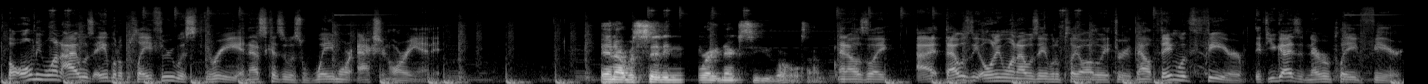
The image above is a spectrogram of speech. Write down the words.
The only one I was able to play through was three, and that's because it was way more action oriented. And I was sitting right next to you the whole time. And I was like, I that was the only one I was able to play all the way through. Now, thing with Fear, if you guys have never played Fear,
